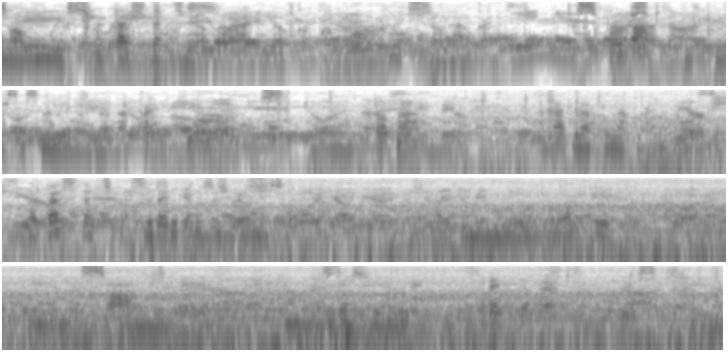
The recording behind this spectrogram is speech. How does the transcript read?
私たちの周りを囲む空気の中に言葉空気の中に消える言葉あなたの中に私たちは全ての中心この空気全てを包む空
